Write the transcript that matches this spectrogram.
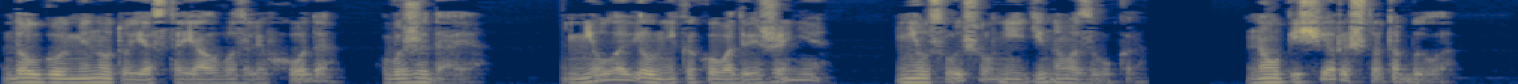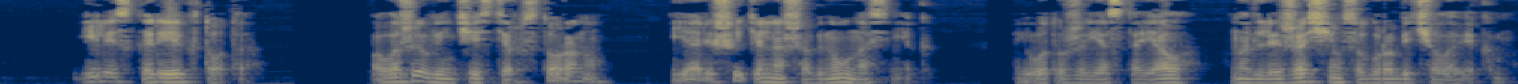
Долгую минуту я стоял возле входа, выжидая. Не уловил никакого движения, не услышал ни единого звука. Но у пещеры что-то было. Или скорее кто-то. Положив винчестер в сторону, я решительно шагнул на снег. И вот уже я стоял над лежащим в сугробе человеком.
